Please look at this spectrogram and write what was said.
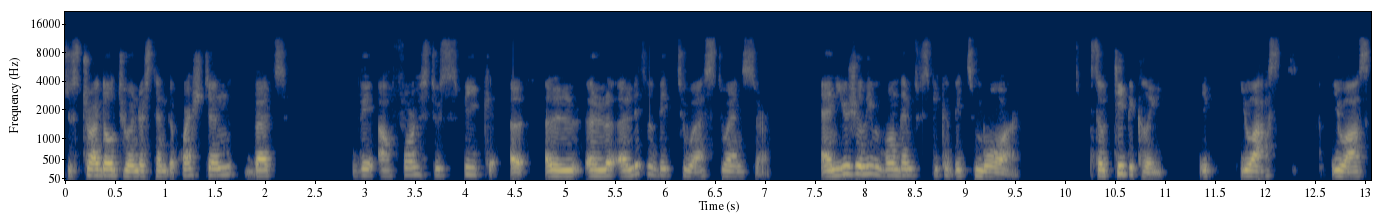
to struggle to understand the question, but they are forced to speak a, a, a, little bit to us to answer. And usually we want them to speak a bit more. So typically, if you ask, you ask,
